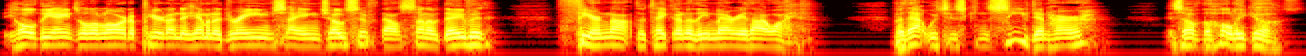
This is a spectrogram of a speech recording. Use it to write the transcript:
Behold, the angel of the Lord appeared unto him in a dream, saying, Joseph, thou son of David, fear not to take unto thee Mary thy wife, for that which is conceived in her is of the Holy Ghost.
